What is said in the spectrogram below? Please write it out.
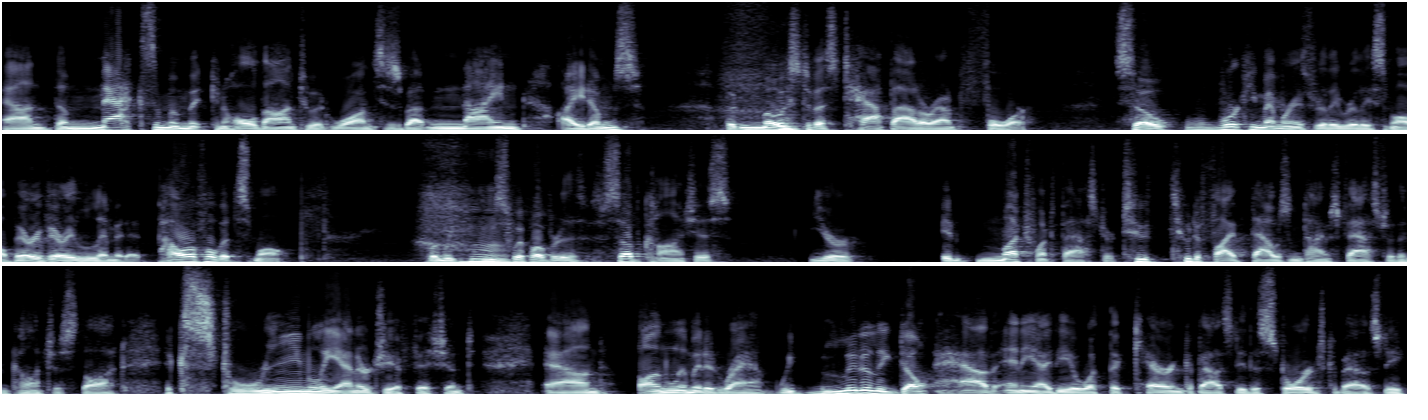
and the maximum it can hold on to at once is about nine items, but most of us tap out around four. So working memory is really, really small, very, very limited, powerful but small. When we hmm. swip over to the subconscious, you're it much much faster two two to five thousand times faster than conscious thought extremely energy efficient and unlimited ram. We literally don't have any idea what the carrying capacity the storage capacity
